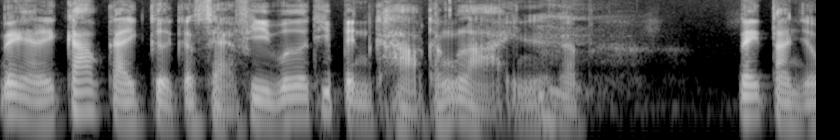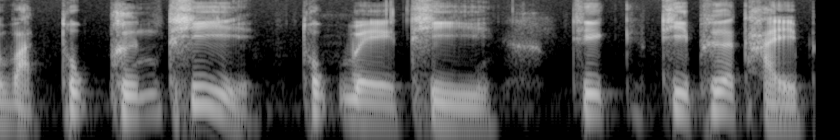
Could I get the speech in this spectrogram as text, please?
ในขณะที่ก้าวไกลเกิดกระแส fever ที่เป็นข่าวทั้งหลายเนี่ยนะครับ ในต่างจังหวัดทุกพื้นที่ทุกเวทีที่ที่เพื่อไทยไป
